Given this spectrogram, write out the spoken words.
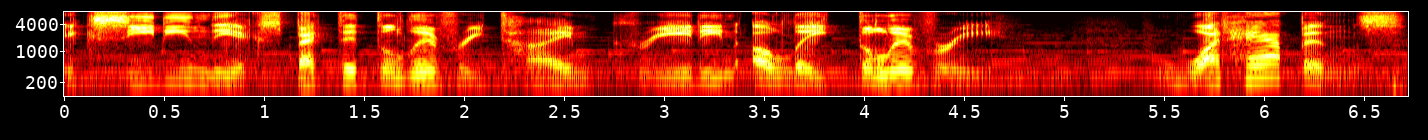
exceeding the expected delivery time creating a late delivery. What happens?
